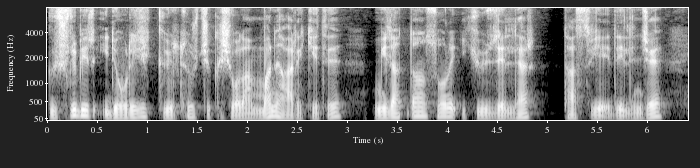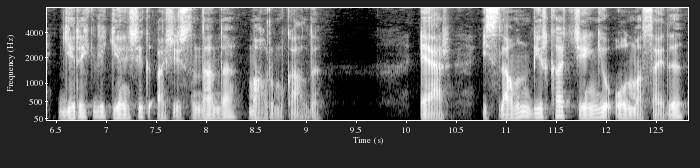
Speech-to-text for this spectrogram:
Güçlü bir ideolojik kültür çıkışı olan Mani hareketi, milattan sonra 250'ler tasfiye edilince gerekli gençlik aşısından da mahrum kaldı. Eğer İslam'ın birkaç cengi olmasaydı,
